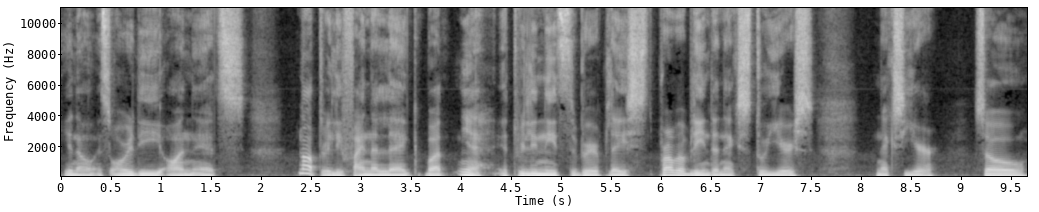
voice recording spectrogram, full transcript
you know it's already on its not really final leg but yeah it really needs to be replaced probably in the next two years next year. So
